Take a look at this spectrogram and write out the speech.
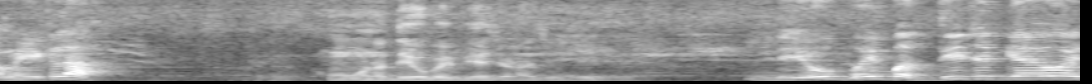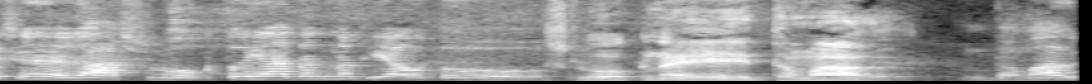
તમે એકલા? હું અને દેવભાઈ બે જણા જઈએ દેવભાઈ બધી જગ્યાએ હોય છે. આ શ્લોક તો યાદ જ નથી આવતો. શ્લોક નહીં ધમાલ. ધમાલ?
